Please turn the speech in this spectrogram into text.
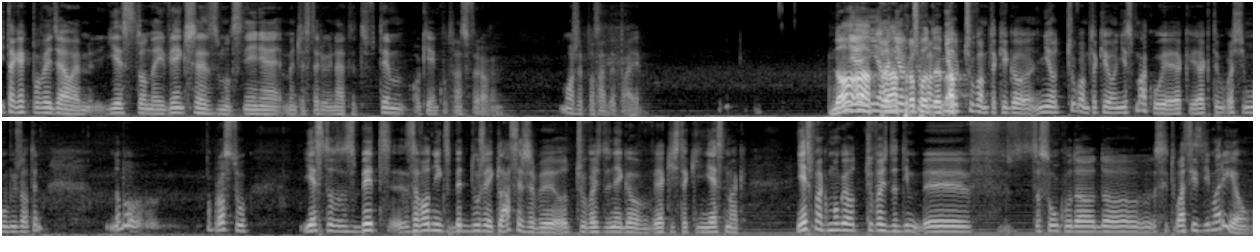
I tak jak powiedziałem, jest to największe wzmocnienie Manchester United w tym okienku transferowym. Może poza Depayem. No, nie, a, ja a nie, propos odczuwam, nie a odczuwam takiego, nie odczuwam takiego niesmaku, jak, jak ty właśnie mówisz o tym. No bo po prostu jest to zbyt, zawodnik zbyt dużej klasy, żeby odczuwać do niego jakiś taki niesmak. Niesmak mogę odczuwać do, y, w stosunku do, do sytuacji z Di Marią,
